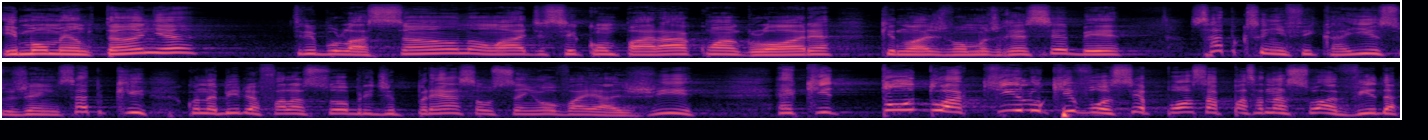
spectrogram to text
e momentânea tribulação não há de se comparar com a glória que nós vamos receber. Sabe o que significa isso, gente? Sabe que quando a Bíblia fala sobre depressa o Senhor vai agir, é que tudo aquilo que você possa passar na sua vida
